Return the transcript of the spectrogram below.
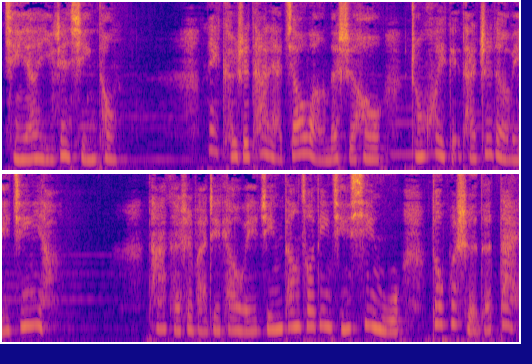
秦阳一阵心痛，那可是他俩交往的时候钟慧给他织的围巾呀，他可是把这条围巾当做定情信物都不舍得戴。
